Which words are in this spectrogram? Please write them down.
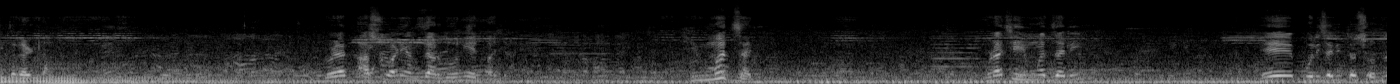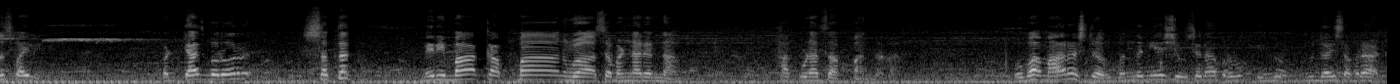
इथं घडला. डोळ्यात आसू आणि अंधार दोन्ही आहेत माझ्या. हिंमत झाली. कुणाची हिंमत झाली हे पोलिसांनी तो शोधलंच पाहिले. पण त्याचबरोबर सतत मेरी माँ का अपमान हुआ असं म्हणणाऱ्यांना हा कुणाचा अपमान झाला? उभा महाराष्ट्र वंदनीय शिवसेना प्रमुख हिंदू सम्राट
